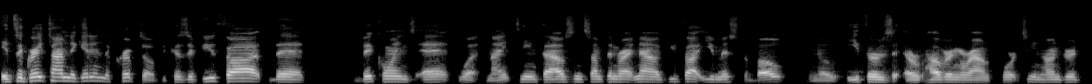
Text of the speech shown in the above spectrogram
it's a great time to get into crypto because if you thought that Bitcoin's at what 19,000 something right now, if you thought you missed the boat, you know, Ethers are hovering around 1400,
